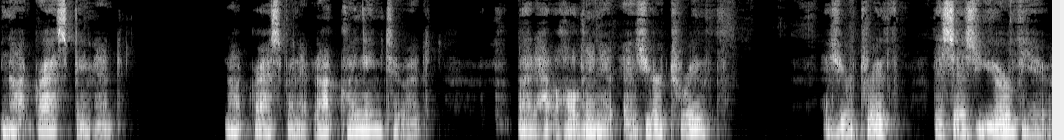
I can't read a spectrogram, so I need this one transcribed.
not grasping it, not grasping it, not clinging to it, but holding it as your truth, as your truth. This is your view.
